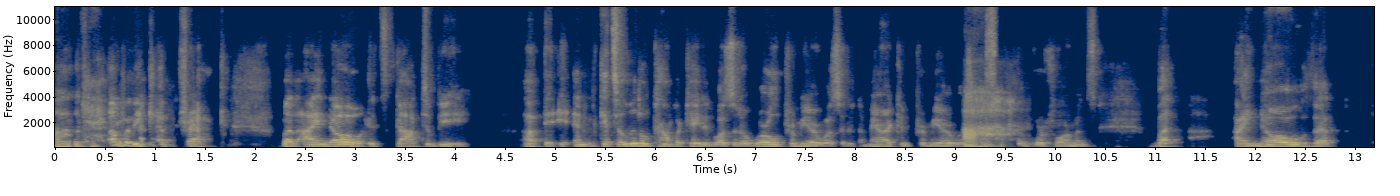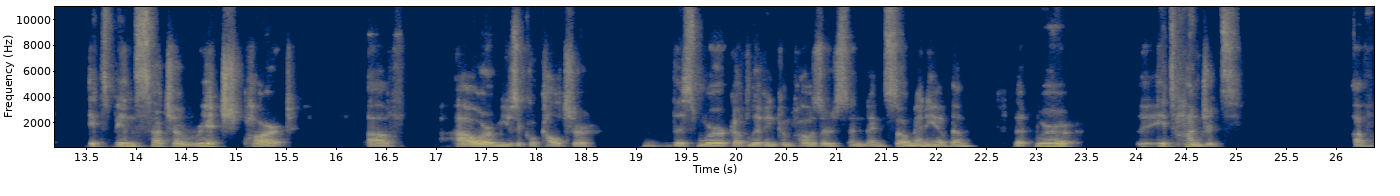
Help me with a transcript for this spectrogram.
Okay. Somebody kept track. But I know it's got to be. Uh, it, and it gets a little complicated. Was it a world premiere? Was it an American premiere? Was ah. it a performance? But I know that it's been such a rich part of our musical culture, this work of living composers, and, and so many of them that we're, it's hundreds of,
